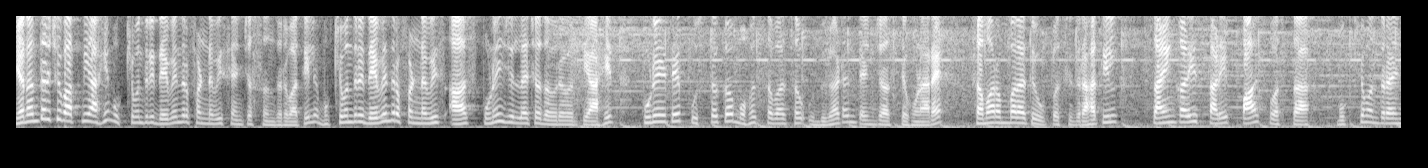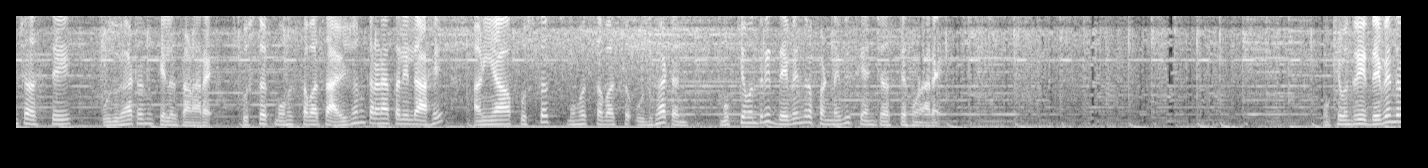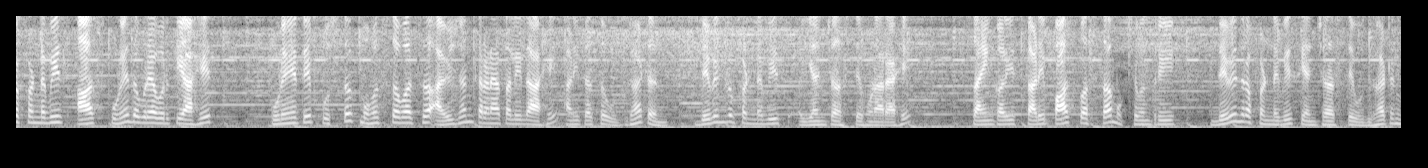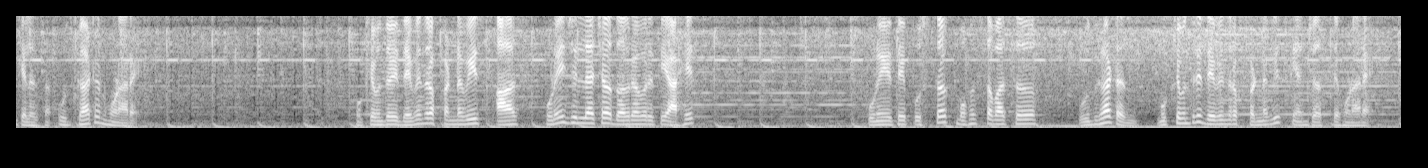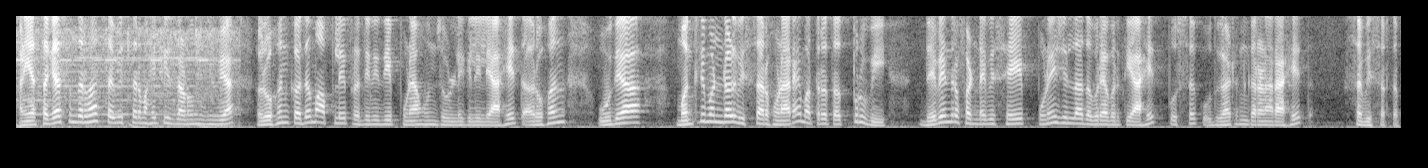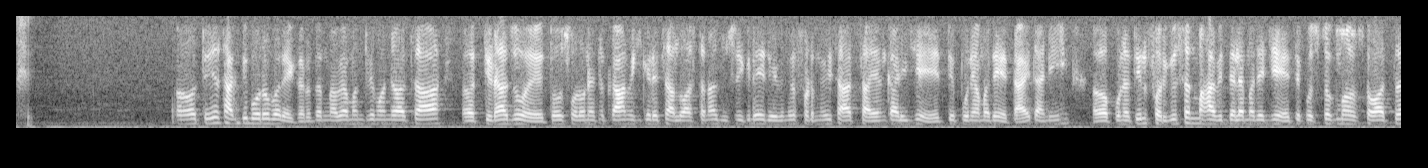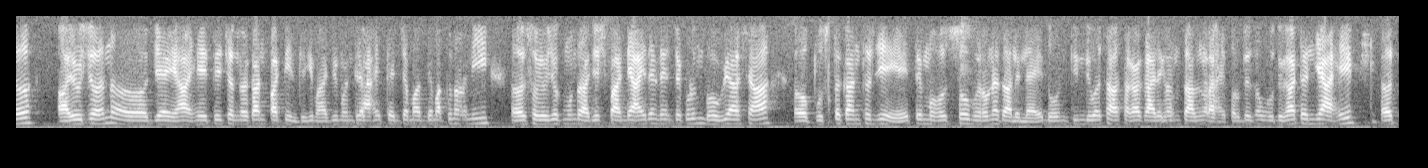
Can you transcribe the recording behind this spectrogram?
यानंतरची बातमी आहे मुख्यमंत्री देवेंद्र फडणवीस यांच्या संदर्भातील. मुख्यमंत्री देवेंद्र फडणवीस आज पुणे जिल्ह्याच्या दौऱ्यावरती आहेत. पुणे येथे पुस्तकं महोत्सवाचं उद्घाटन त्यांच्या हस्ते होणार आहे. समारंभाला ते उपस्थित राहतील. सायंकाळी साडेपाच वाजता मुख्यमंत्र्यांच्या हस्ते उद्घाटन केलं जाणार आहे. पुस्तक महोत्सवाचं आयोजन करण्यात आलेलं आहे आणि या पुस्तक महोत्सवाचं उद्घाटन मुख्यमंत्री देवेंद्र फडणवीस यांच्या हस्ते होणार आहे. मुख्यमंत्री देवेंद्र फडणवीस आज पुणे दौऱ्यावरती आहेत. पुणे येथे पुस्तक महोत्सवाचं आयोजन करण्यात आलेलं आहे आणि त्याचं उद्घाटन देवेंद्र फडणवीस यांच्या हस्ते होणार आहे. सायंकाळी साडेपाच वाजता मुख्यमंत्री देवेंद्र फडणवीस यांच्या हस्ते उद्घाटन केलं जा उद्घाटन होणार आहे. मुख्यमंत्री देवेंद्र फडणवीस आज पुणे जिल्ह्याच्या दौऱ्यावरती आहेत. पुणे येथे पुस्तक महोत्सवाचं उद्घाटन मुख्यमंत्री देवेंद्र फडणवीस यांच्या हस्ते होणार आहे. आणि या सगळ्या संदर्भात सविस्तर माहिती जाणून घेऊया. रोहन कदम आपले प्रतिनिधी पुण्याहून जोडले गेलेले आहेत. रोहन उद्या मंत्रिमंडळ विस्तार होणार आहे मात्र तत्पूर्वी देवेंद्र फडणवीस हे पुणे जिल्हा दौऱ्यावरती आहेत. पुस्तक उद्घाटन करणार आहेत. सविस्तर तपशील. तेच अगदी बरोबर आहे. खरं तर नव्या मंत्रिमंडळाचा तिढा जो आहे तो सोडवण्याचं काम एकीकडे चालू असताना दुसरीकडे देवेंद्र फडणवीस आज सायंकाळी जे आहेत ते पुण्यामध्ये येत आहेत आणि पुण्यातील फर्ग्युसन महाविद्यालयामध्ये जे आहे ते पुस्तक महोत्सवाचं आयोजन जे आहे ते चंद्रकांत पाटील जे की माजी मंत्री आहेत त्यांच्या माध्यमातून आणि संयोजक म्हणून राजेश पांडे आहेत आणि त्यांच्याकडून भव्य अशा पुस्तकांचं जे आहे ते महोत्सव भरवण्यात आलेला आहे. दोन तीन दिवस हा सगळा कार्यक्रम चालणार आहे. परंतु त्याचं उद्घाटन जे आहे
